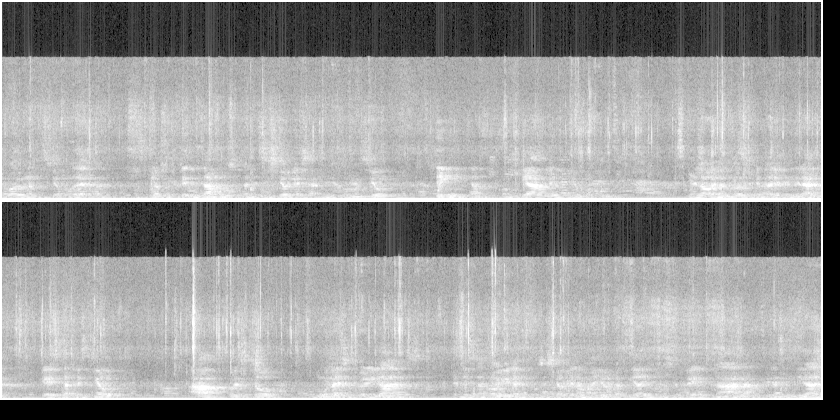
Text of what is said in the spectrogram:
no va a haber una gestión moderna no sustentamos las decisiones en información técnica, confiable y oportuna. Señalado el actual secretario general que esta gestión ha puesto como una de sus prioridades el desarrollo y la disposición de la mayor cantidad de información que la ANA y las entidades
